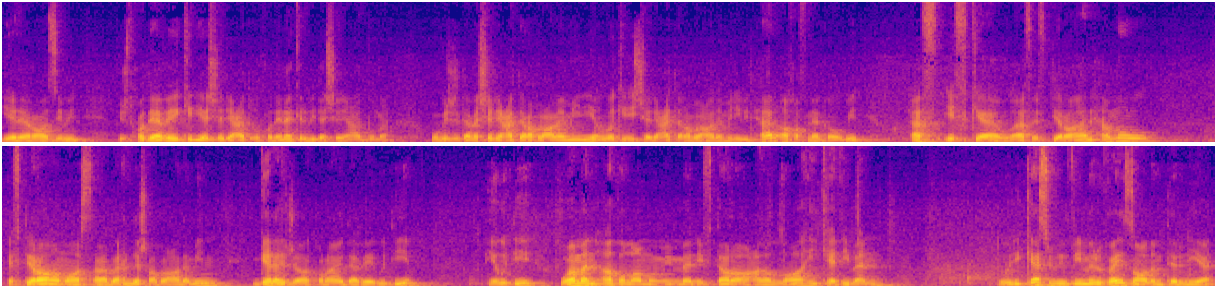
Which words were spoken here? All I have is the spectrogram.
يلي راضي بید. بجد خده اوه کری شریعت و خده نکر بید شریعت بومه. وبجد أف شريعة رب العالمين وكي شريعة رب العالمين بيت. هر أخف نكو بيت. أف إفكا وأف افتراء الحمو افتراء ماصرة بهندش رب العالمين قال جاء القرآن دا بيقوتي. يقولي ومن أظلم ممن افترى على الله كذبا. ودي كسب في مروفي ظالم ترنية.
